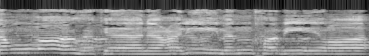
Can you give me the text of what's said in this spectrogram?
الله كان عليما خبيرا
